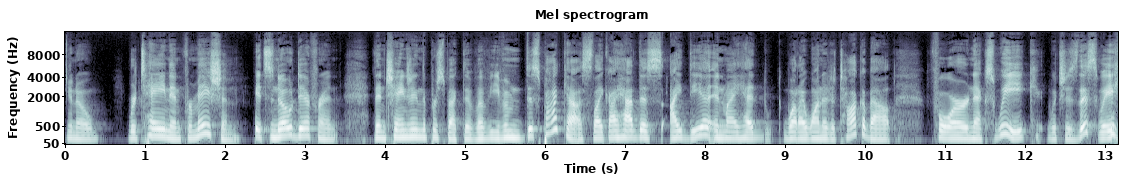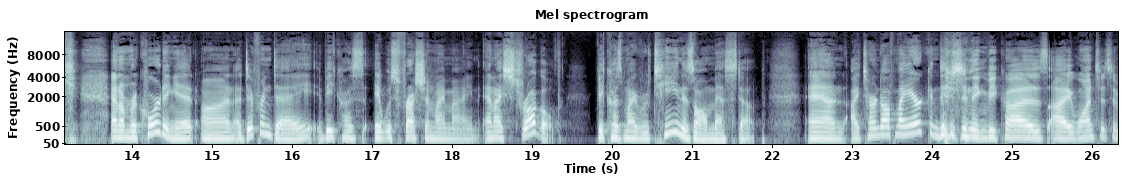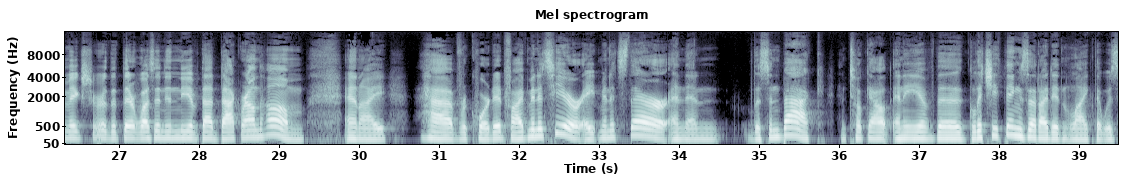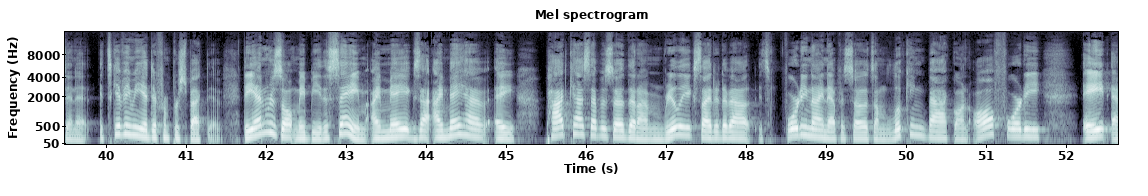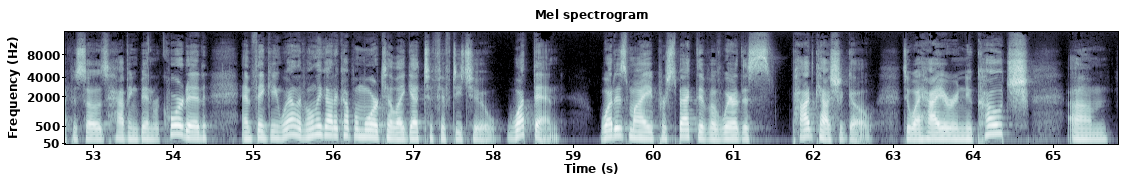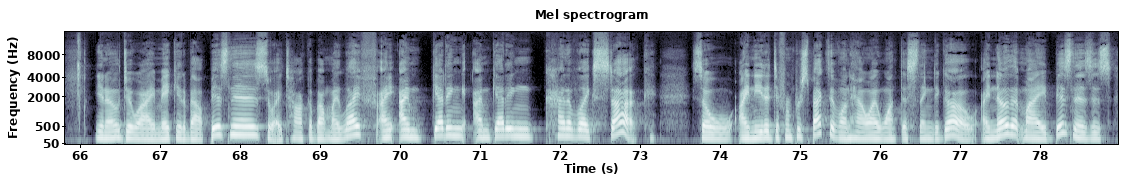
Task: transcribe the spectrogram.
you know, retain information. It's no different than changing the perspective of even this podcast. Like I had this idea in my head, what I wanted to talk about for next week, which is this week, and I'm recording it on a different day because it was fresh in my mind. And I struggled because my routine is all messed up. And I turned off my air conditioning because I wanted to make sure that there wasn't any of that background hum. And I have recorded five minutes here, eight minutes there, and then listened back and took out any of the glitchy things that I didn't like that was in it. It's giving me a different perspective. The end result may be the same. I may exa- I may have a podcast episode that I'm really excited about. It's 49 episodes. I'm looking back on all 48 episodes having been recorded and thinking, well, I've only got a couple more till I get to 52. What then? What is my perspective of where this podcast should go? Do I hire a new coach? Um, you know, do I make it about business? Do I talk about my life? I, I'm getting, I'm getting kind of like stuck. So I need a different perspective on how I want this thing to go. I know that my business is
